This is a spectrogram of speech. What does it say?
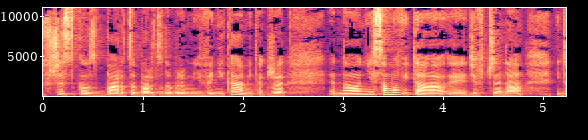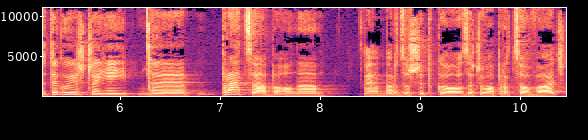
wszystko z bardzo, bardzo dobrymi wynikami. Także no, niesamowita e, dziewczyna. I do tego jeszcze jej praca, bo ona bardzo szybko zaczęła pracować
